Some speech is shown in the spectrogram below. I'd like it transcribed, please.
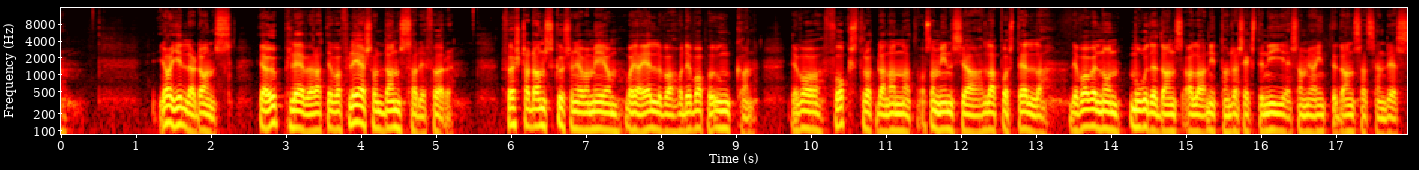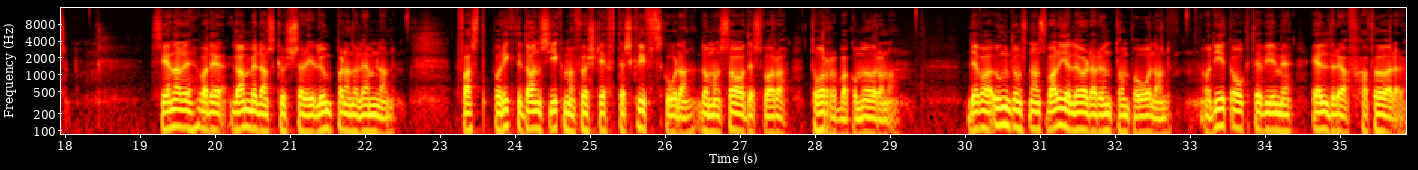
Jag gillar dans. Jag upplever att det var fler som dansade förr. Första danskursen jag var med om var jag 11 och det var på Unkan. Det var foxtrot bland annat och så minns jag La Postella. Det var väl någon modedans alla 1969 som jag inte dansat sedan dess. Senare var det gammeldanskurser i Lumparnan och Lämland. Fast på riktig dans gick man först efter skriftskolan då man sades vara torr bakom öronen. Det var ungdomsdans varje lördag runt om på Åland och dit åkte vi med äldre chaufförer.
